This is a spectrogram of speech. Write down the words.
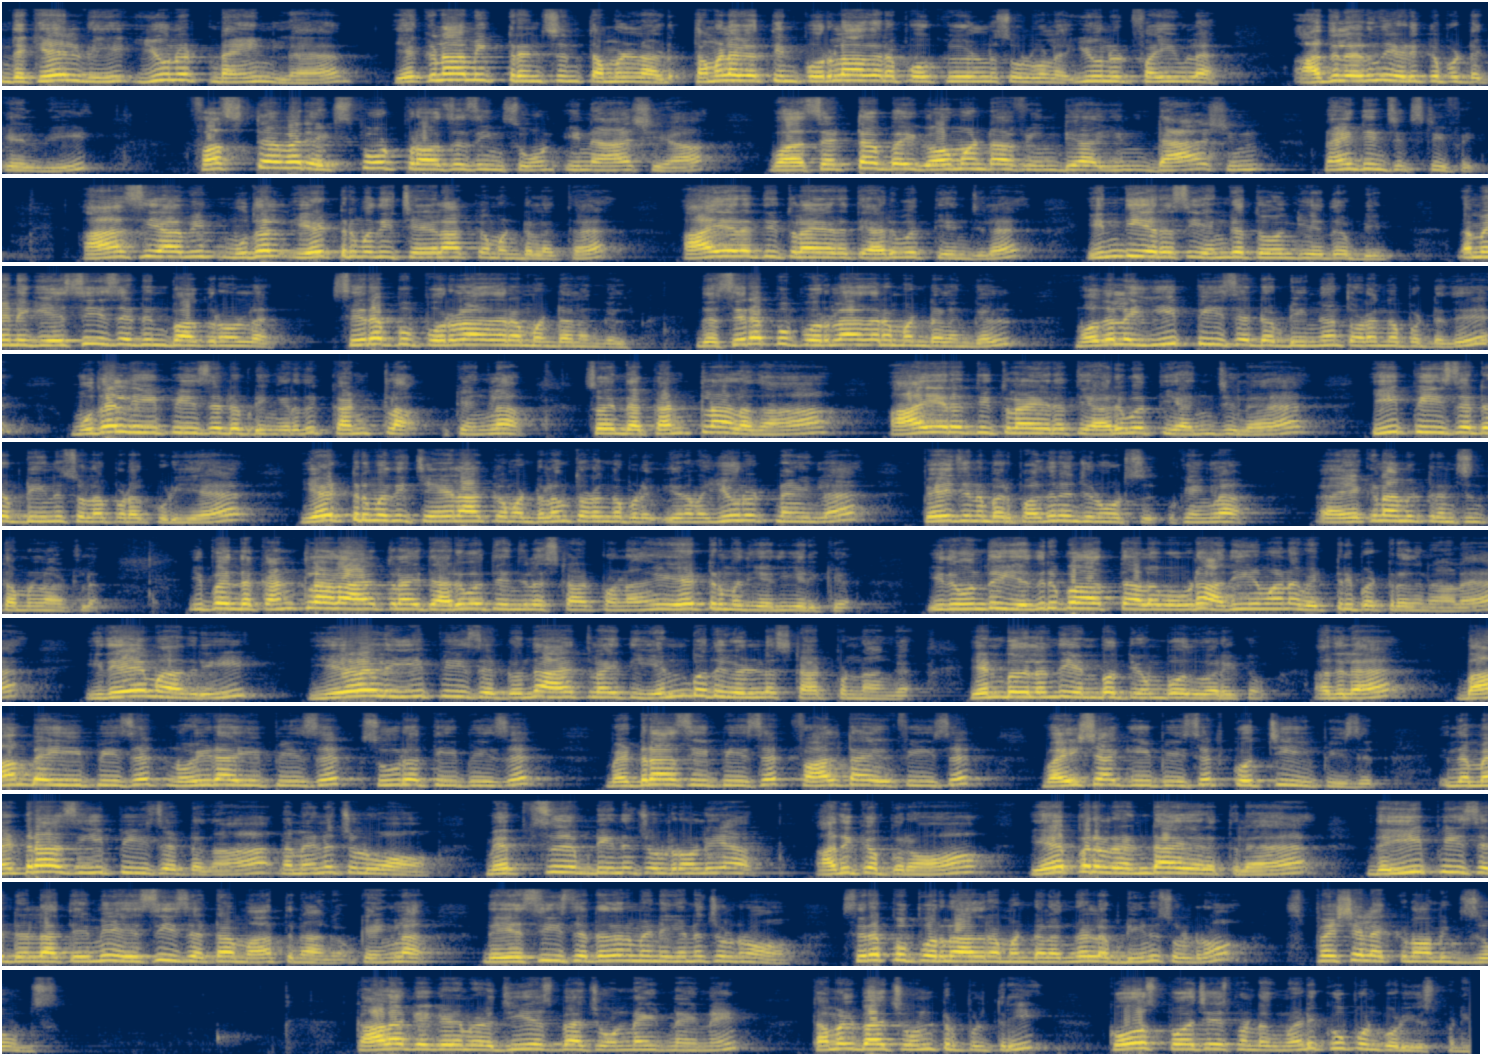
இந்த கேள்வி யூனிட் நைனில் எக்கனாமிக் ட்ரெண்ட்ஸ் இன் தமிழ்நாடு தமிழகத்தின் பொருளாதார போக்குகள்னு சொல்லுவோம்ல யூனிட் ஃபைவ்ல அதிலிருந்து எடுக்கப்பட்ட கேள்வி first ever export processing zone in Asia was set up by government of India in dash in nineteen sixty five ஆசியாவின் முதல் ஏற்றுமதி செயலாக்க மண்டலத்தை ஆயிரத்தி தொள்ளாயிரத்தி அறுபத்தி அஞ்சில் இந்திய அரசு எங்கே துவங்கியது அப்படின்னு? நம்ம இன்னைக்கு எஸ்சி செட்னு பார்க்குறோம்ல சிறப்பு பொருளாதார மண்டலங்கள். இந்த சிறப்பு பொருளாதார மண்டலங்கள் முதல்ல இபிசெட் அப்படின்னு தான் தொடங்கப்பட்டது. முதல் இபிசெட் அப்படிங்கிறது கண்ட்லா ஓகேங்களா? ஸோ இந்த கண்ட்லால தான் ஆயிரத்தி தொள்ளாயிரத்தி அறுபத்தி அஞ்சில் இபிசெட் அப்படின்னு சொல்லப்படக்கூடிய ஏற்றுமதி செயலாக்க மண்டலம் தொடங்கப்படுது இது நம்ம யூனிட் நைனில் பேஜ் நம்பர் பதினஞ்சு நோட்ஸ் ஓகேங்களா? எக்கனாமிக் ட்ரெண்ட்ஸ் தமிழ்நாட்டில். இப்போ இந்த கண்ட்லாவில் ஆயிரத்தி தொள்ளாயிரத்தி அறுபத்தி அஞ்சில் ஸ்டார்ட் பண்ணாங்க ஏற்றுமதி அதிகரிக்க. இது வந்து எதிர்பார்த்த அளவை விட அதிகமான வெற்றி பெற்றதுனால இதே மாதிரி ஏழு இபிசெட் வந்து ஆயிரத்தி தொள்ளாயிரத்தி எண்பதுகளில் ஸ்டார்ட் பண்ணாங்க எண்பதுலேருந்து எண்பத்தி ஒம்பது வரைக்கும் அதில் பாம்பே இபிசெட் நொய்டா இபிசெட் சூரத் இபிசெட் மெட்ராஸ் இபிசெட் ஃபால்டா இபிசெட் வைஷாக் இபிசெட் கொச்சி இபிசெட் இந்த மெட்ராஸ் இபிசெட்டை தான் நம்ம என்ன சொல்லுவோம் மெப்ஸ் அப்படின்னு சொல்கிறோம் இல்லையா அதுக்கப்புறம் ஏப்ரல் ரெண்டாயிரத்தில் இந்த இபி செட் எல்லாத்தையுமே எஸ்சி செட்டாக மாற்றினாங்க ஓகேங்களா இந்த எஸ்சி செட்டை தான் நம்ம இன்றைக்கி என்ன சொல்கிறோம் சிறப்பு பொருளாதார மண்டலங்கள் அப்படின்னு சொல்கிறோம் ஸ்பெஷல் எக்கனாமிக் ஜோன்ஸ் காலாக்கு அகாடமியோட GS batch one eight nine nine Tamil batch one triple three course purchase பண்ணுறதுக்கு முன்னாடி கூப்பன் கோட் யூஸ் பண்ணி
